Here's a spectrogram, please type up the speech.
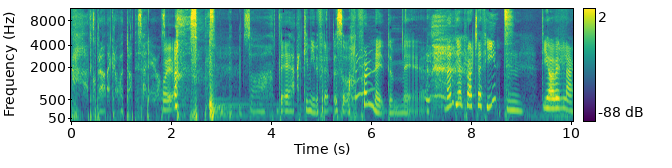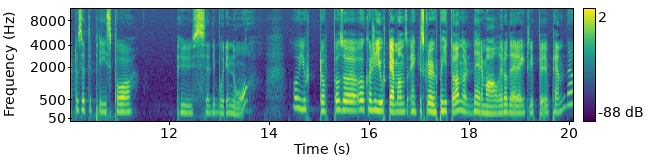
Ah, det går bra, det er ikke lov å dra til Sverige uansett. Oh, ja. Så det er ikke mine foreldre så fornøyde med. Men de har klart seg fint. Mm. De har vel lært å sette pris på huset de bor i nå. Og gjort opp, og, så, og kanskje gjort det man egentlig skulle ha gjort på hytta, da, når dere maler og dere klipper plenen. Ja,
